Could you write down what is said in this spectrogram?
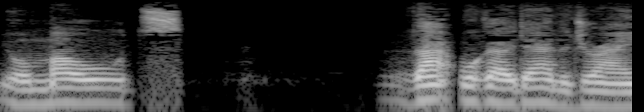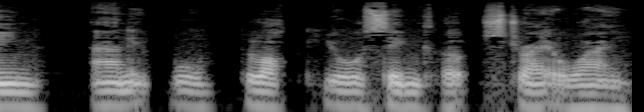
your moulds, that will go down the drain and it will block your sink up straight away.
